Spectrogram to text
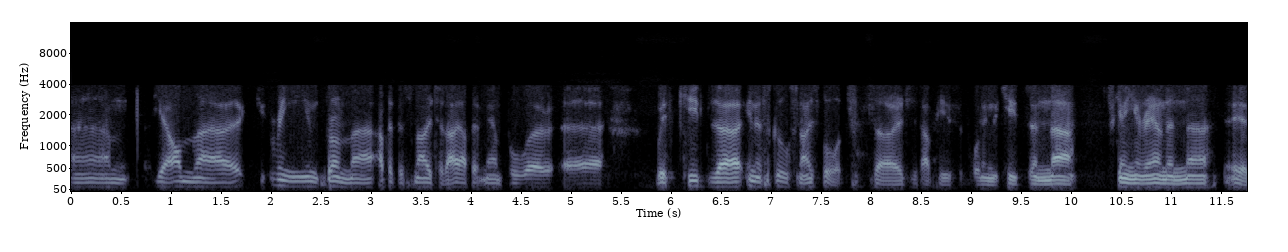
Um, yeah, I'm uh, ringing in from uh, up at the snow today, up at Mount Buller, uh, with kids uh, in a school snow sports. So just up here supporting the kids and uh, skiing around, and uh, yeah,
